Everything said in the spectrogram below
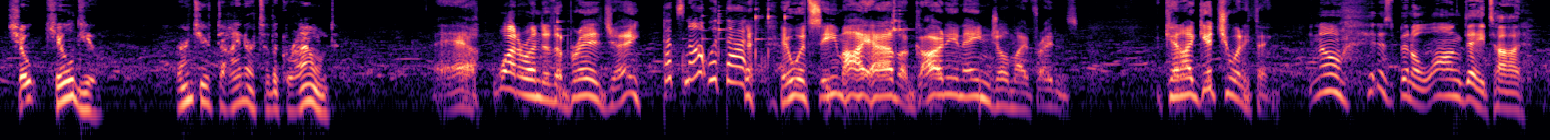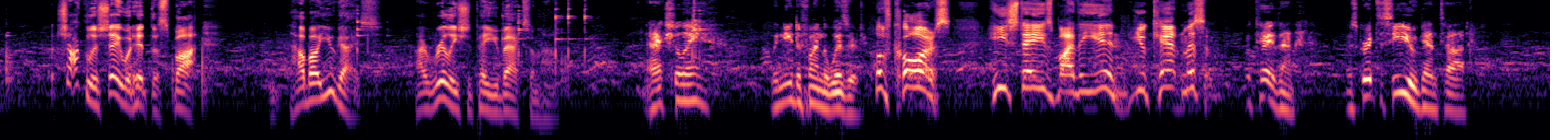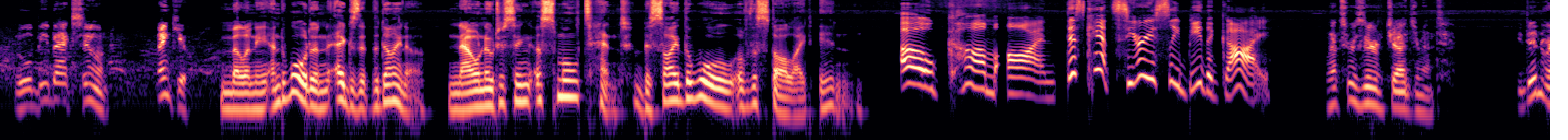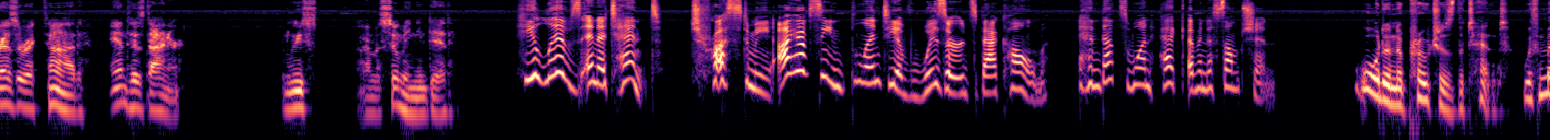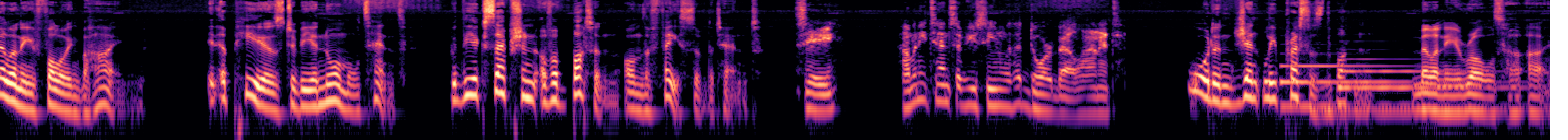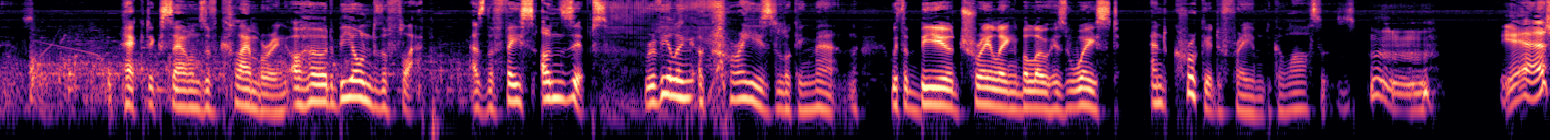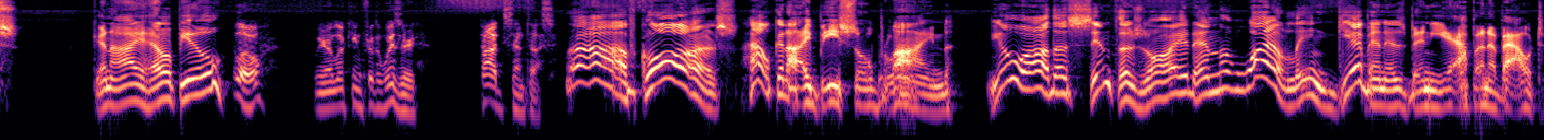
Choke killed you. Burned your diner to the ground. Yeah, water under the bridge, eh? That's not what that. It would seem I have a guardian angel, my friends. Can I get you anything? You know, it has been a long day, Todd. A chocolate shea would hit the spot. How about you guys? I really should pay you back somehow. Actually, we need to find the wizard. Of course. He stays by the inn. You can't miss him. Okay, then. It was great to see you again, Todd. We will be back soon. Thank you. Melanie and Warden exit the diner, now noticing a small tent beside the wall of the Starlight Inn. Oh, come on. This can't seriously be the guy. Let's reserve judgment. He did resurrect Todd and his diner. At least, I'm assuming he did. He lives in a tent. Trust me, I have seen plenty of wizards back home, and that's one heck of an assumption. Warden approaches the tent, with Melanie following behind. It appears to be a normal tent, with the exception of a button on the face of the tent. See? How many tents have you seen with a doorbell on it? Warden gently presses the button. Melanie rolls her eyes. Hectic sounds of clambering are heard beyond the flap as the face unzips, revealing a crazed looking man with a beard trailing below his waist and crooked framed glasses. Hmm. Yes? Can I help you? Hello. We are looking for the wizard. Todd sent us. Ah, of course. How could I be so blind? You are the synthezoid and the wildling Gibbon has been yapping about.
